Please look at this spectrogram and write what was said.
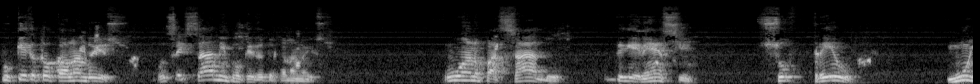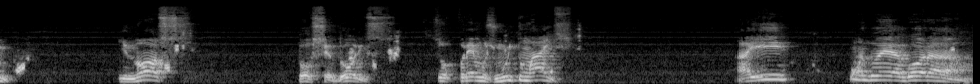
por que, que eu estou falando isso? Vocês sabem por que, que eu estou falando isso. O ano passado, o Figueirense sofreu muito. E nós, torcedores, sofremos muito mais. Aí quando é agora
